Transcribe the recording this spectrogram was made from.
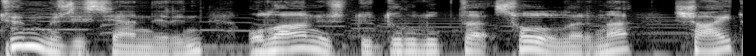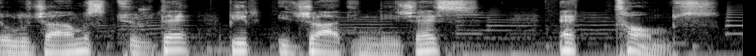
tüm müzisyenlerin olağanüstü durulukta sololarına şahit olacağımız türde bir icra dinleyeceğiz. At Tom's.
